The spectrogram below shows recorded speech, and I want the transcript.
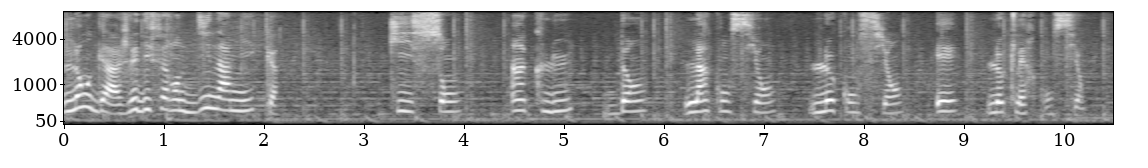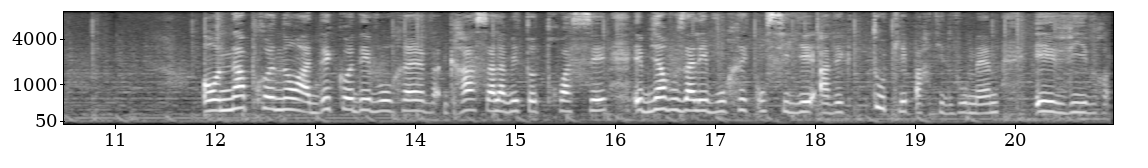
langages, les différentes dynamiques qui sont inclus dans l'inconscient, le conscient et le clair conscient. En apprenant à décoder vos rêves grâce à la méthode 3C, eh bien vous allez vous réconcilier avec toutes les parties de vous-même et vivre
